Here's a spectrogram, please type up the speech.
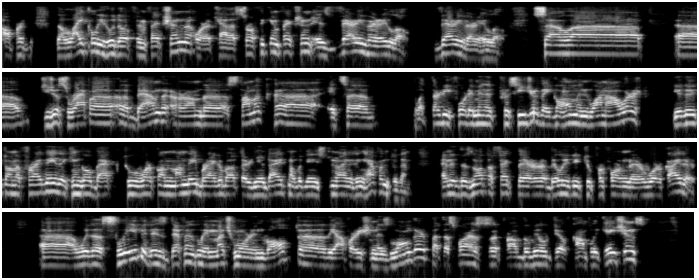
the likelihood of infection or a catastrophic infection is very, very low, very, very low. So uh, uh, you just wrap a, a, band around the stomach. Uh, it's a what 30, 40 minute procedure. They go home in one hour. You do it on a Friday, they can go back to work on Monday, brag about their new diet. Nobody needs to know anything happened to them. And it does not affect their ability to perform their work either. Uh, with a sleeve, it is definitely much more involved. Uh, the operation is longer, but as far as the probability of complications,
